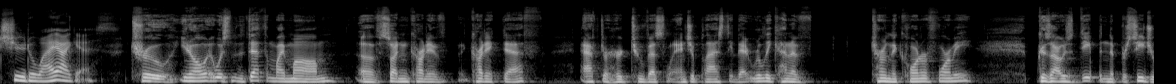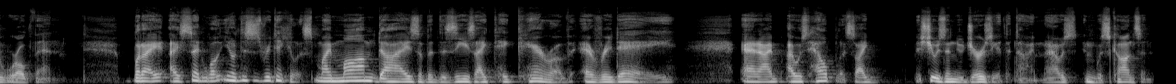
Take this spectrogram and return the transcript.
chewed away, I guess. True. You know, it was the death of my mom of sudden cardiac, cardiac death after her two vessel angioplasty that really kind of turned the corner for me because I was deep in the procedure world then. But I, I said, well, you know, this is ridiculous. My mom dies of the disease I take care of every day. And I, I was helpless. I, she was in New Jersey at the time, and I was in Wisconsin.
